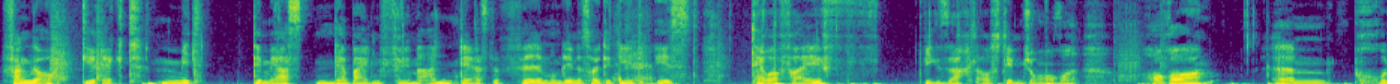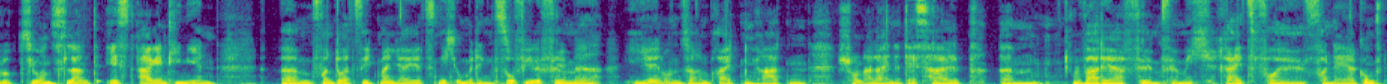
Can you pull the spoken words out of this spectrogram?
fangen wir auch direkt mit dem ersten der beiden Filme an. Der erste Film, um den es heute geht, ist Terror 5. Wie gesagt, aus dem Genre Horror. Ähm, Produktionsland ist Argentinien. Ähm, von dort sieht man ja jetzt nicht unbedingt so viele Filme hier in unseren Breitengraden. Schon alleine deshalb ähm, war der Film für mich reizvoll von der Herkunft.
